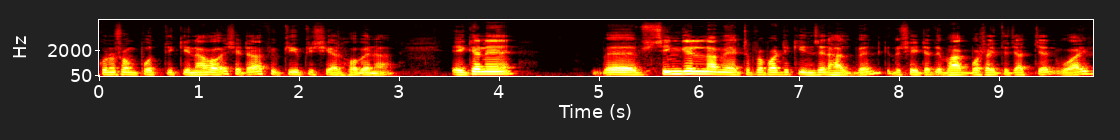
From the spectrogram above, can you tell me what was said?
কোনো সম্পত্তি কেনা হয়, সেটা ফিফটি ফিফটি শেয়ার হবে না। এইখানে সিঙ্গেল নামে একটা প্রপার্টি কিনছেন হাজব্যান্ড কিন্তু সেইটাতে ভাগ বসাইতে চাচ্ছেন ওয়াইফ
